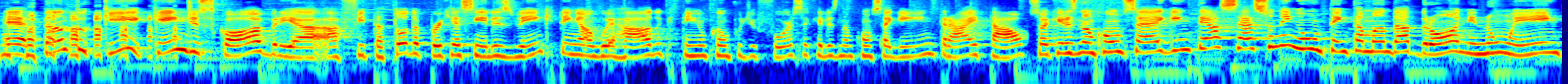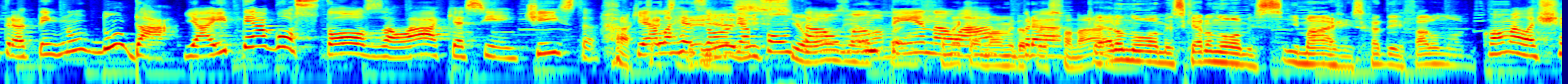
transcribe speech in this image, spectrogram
É, tanto que quem descobre a, a fita toda, porque assim, eles veem que tem algo errado, que tem um campo de força, que eles não conseguem entrar e tal. Só que eles não conseguem ter acesso nenhum. Tenta mandar drone, não entra, tem, não, não dá. E aí tem a gostosa lá, que é cientista, A que ela Cat resolve Deliciosa, apontar uma ela, antena Como é lá que é o nome da pra. personagem? Quero nomes, quero nomes, imagens, cadê? Fala o nome. Como ela chama?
